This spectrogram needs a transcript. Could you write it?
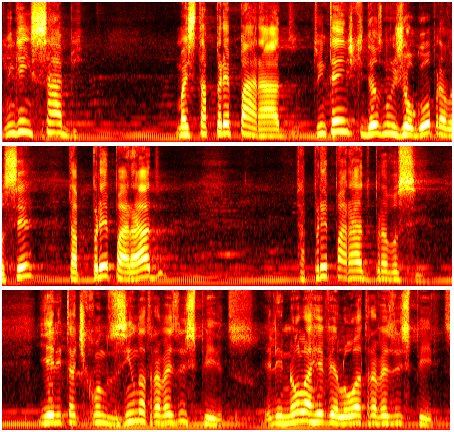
ninguém sabe mas está preparado. Tu entende que Deus não jogou para você? Está preparado? Está preparado para você. E Ele está te conduzindo através do Espírito. Ele não lá revelou através do Espírito.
